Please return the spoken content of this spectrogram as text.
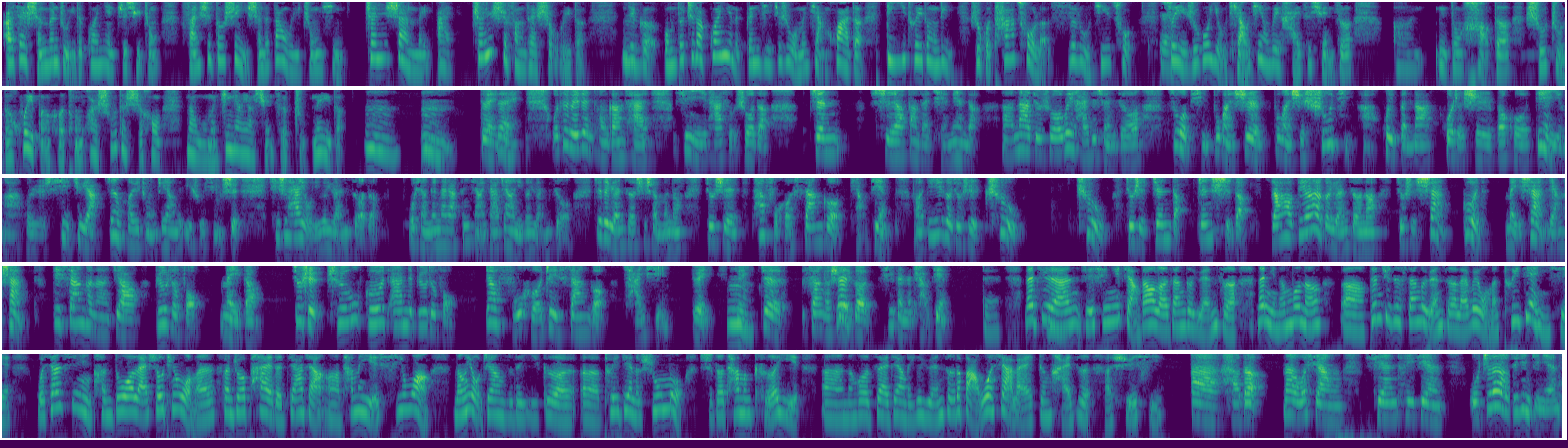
而在神本主义的观念秩序中，凡事都是以神的道为中心，真善美爱真是放在首位的。这个我们都知道，观念的根基就是我们讲话的第一推动力。如果他错了，思路皆错。所以，如果有条件为孩子选择，呃，那种好的属主的绘本和童话书的时候，那我们尽量要选择主内的。嗯嗯，对对，我特别认同刚才心仪他所说的，真是要放在前面的。啊，那就是说，为孩子选择作品，不管是不管是书籍啊、绘本呐，或者是包括电影啊，或者是戏剧啊，任何一种这样的艺术形式，其实它有一个原则的。我想跟大家分享一下这样一个原则。这个原则是什么呢？就是它符合三个条件啊。第一个就是 true，true 就是真的、真实的。然后第二个原则呢，就是善，good 美善、良善。第三个呢，叫 beautiful。美的，就是 true, good and beautiful，要符合这三个才行。对，对，这三个是一个基本的条件。对，那既然杰西你讲到了三个原则，那你能不能呃根据这三个原则来为我们推荐一些？我相信很多来收听我们饭桌派的家长啊，他们也希望能有这样子的一个呃推荐的书目，使得他们可以呃能够在这样的一个原则的把握下来跟孩子呃学习啊。好的，那我想先推荐，我知道最近几年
